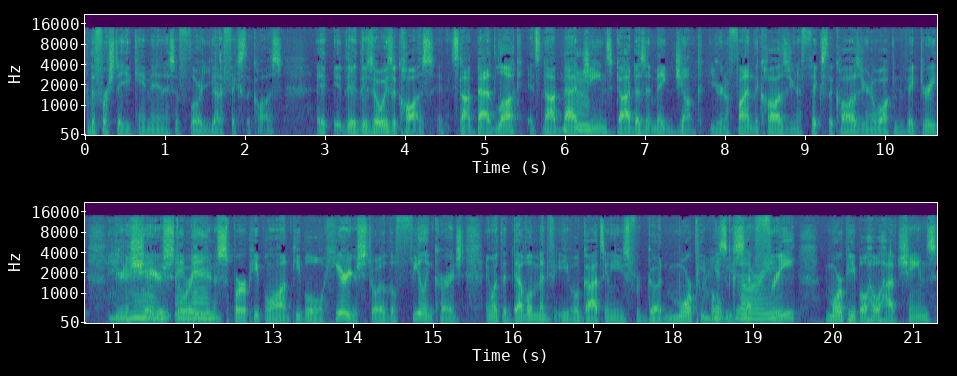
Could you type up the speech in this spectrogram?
the first day you came in. I said, Flora, you got to fix the cause. It, it, there, there's always a cause. It's not bad luck. It's not bad mm-hmm. genes. God doesn't make junk. You're going to find the cause. You're going to fix the cause. You're going to walk in victory. You're going to share your Amen. story. You're going to spur people on. People will hear your story. They'll feel encouraged. And what the devil meant for evil, God's going to use for good. More people His will be glory. set free. More people will have chains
